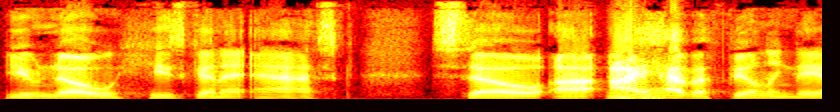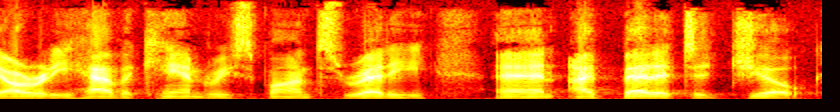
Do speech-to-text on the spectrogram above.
you know he's going to ask. So uh, I have a feeling they already have a canned response ready, and I bet it's a joke.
